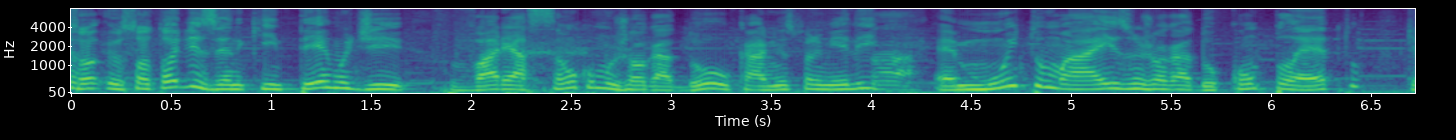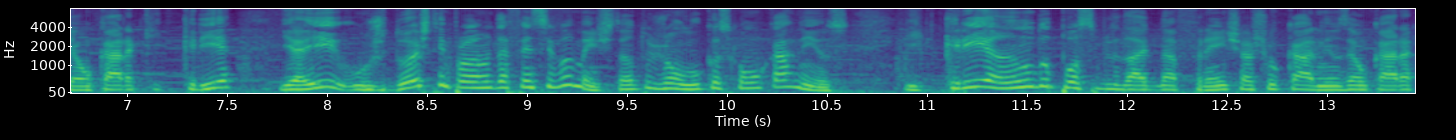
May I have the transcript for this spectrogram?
só- eu só tô dizendo que em termos de variação como jogador, o Carlinhos pra mim ele Tá. é muito mais um jogador completo, que é um cara que cria. E aí, os dois têm problema defensivamente, tanto o João Lucas como o Carlinhos. E criando possibilidade na frente, acho que o Carlinhos é um cara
